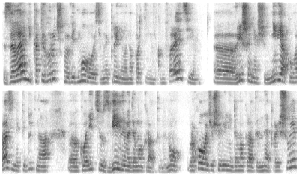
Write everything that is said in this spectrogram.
Зелені категорично відмовилися, вони прийняли на партійній конференції е, рішення, що ні в якому разі не підуть на е, коаліцію з вільними демократами. Ну, враховуючи, що вільні демократи не пройшли,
